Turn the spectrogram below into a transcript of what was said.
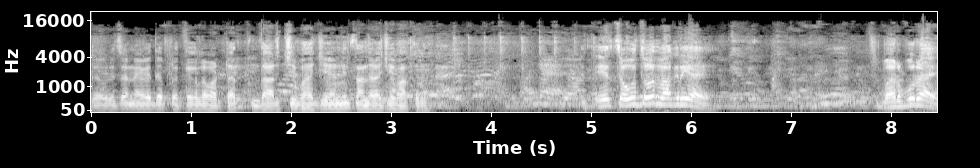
गौरीचा नैवेद्य प्रत्येकाला वाटतात. दारची भाजी आणि तांदळाची भाकरी. हे चौथ चौथ भाकरी आहे. भरपूर आहे.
